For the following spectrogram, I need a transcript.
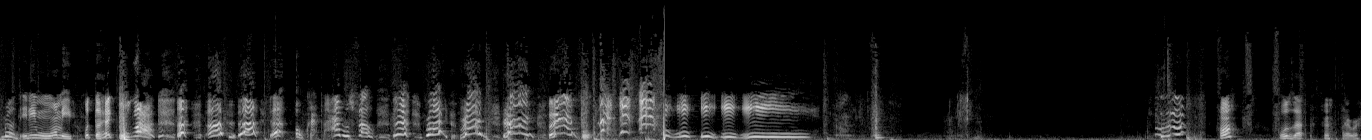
Bro, they didn't want me. What the heck? Ah! Ah! Ah! Ah! Ah! Oh crap! I almost fell. Ah! Run! Run! Run! Run! huh? What was that? Huh, whatever.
